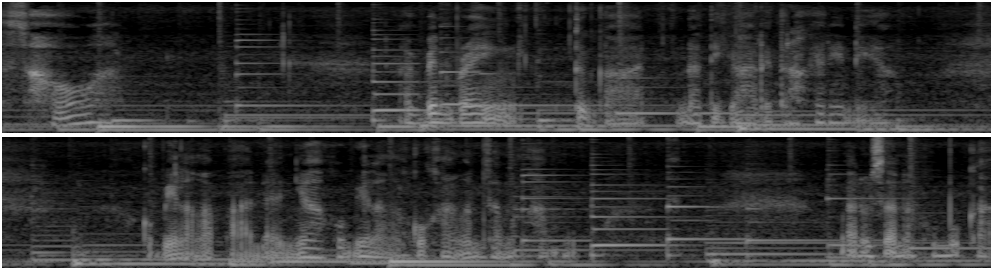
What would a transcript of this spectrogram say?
So I've been praying to God. Udah tiga hari terakhir ini ya. Aku bilang apa adanya aku bilang aku kangen sama kamu barusan aku buka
